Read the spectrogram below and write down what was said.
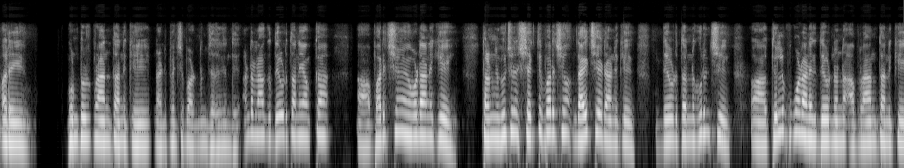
మరి గుంటూరు ప్రాంతానికి నడిపించబడడం జరిగింది. అంటే నాకు దేవుడు తన యొక్క పరిచయం ఇవ్వడానికి తనని గురించిన శక్తి పరిచయం దయచేయడానికి దేవుడు తన గురించి తెలుపుకోవడానికి దేవుడు నన్ను ఆ ప్రాంతానికి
